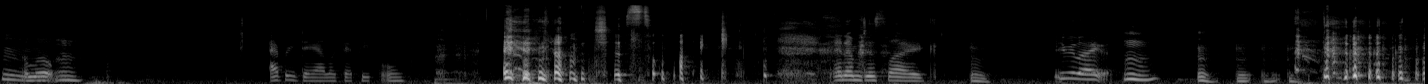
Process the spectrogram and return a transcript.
Hmm. a little mm. Every day I look at people and I'm just like, and I'm just like, mm, you be like mm. mm, mm, mm, Oh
